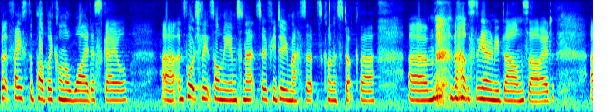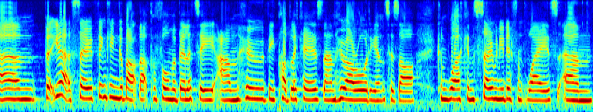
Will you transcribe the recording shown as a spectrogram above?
but face the public on a wider scale. Uh, unfortunately, it's on the internet, so if you do mess up, it's kind of stuck there. Um, that's the only downside. Um, but yeah, so thinking about that performability and who the public is and who our audiences are can work in so many different ways. Um,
